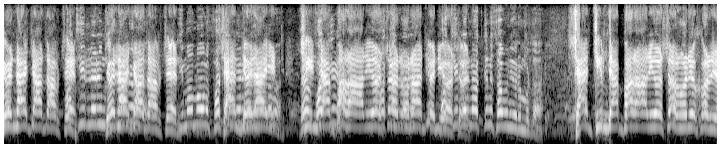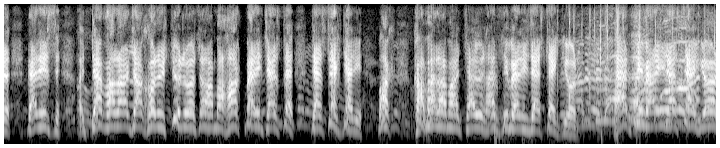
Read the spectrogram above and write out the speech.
Döneci adamsın. Döneci adamsın. İmamoğlu fakirlerin Sen? Ben Çin'den fakir- para alıyorsun fakirlerin- ona dönüyorsun. Fakirlerin hakkını savunuyorum burada. Sen kimden para alıyorsan onu konuyor. Beni defalarca konuşturuyorsun ama halk beni destek, destekledi. Bak kameraman çevir hepsi beni destekliyor. Hepsi beni destekliyor.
